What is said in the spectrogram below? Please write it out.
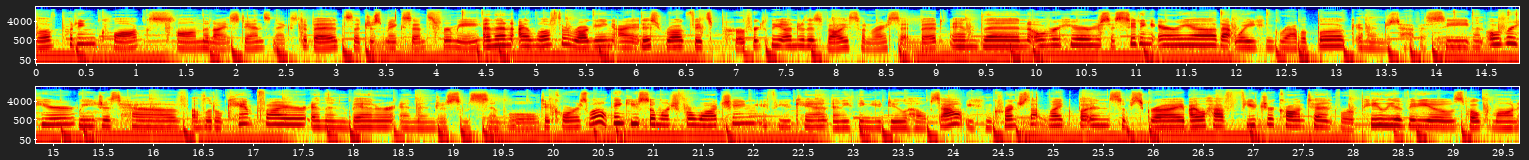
love putting clocks on the nightstands next to beds. That just makes sense for me. And then I love the rugging. I This rug fits perfectly under this Valley Sunrise set bed. And then over here, just a sitting area. That way you can grab a book and then just have have a seat. And over here, we just have a little campfire and then banner and then just some simple decor as well. Thank you so much for watching. If you can, anything you do helps out. You can crunch that like button, subscribe. I will have future content for Palia videos, Pokemon,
